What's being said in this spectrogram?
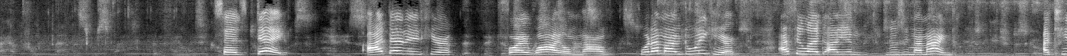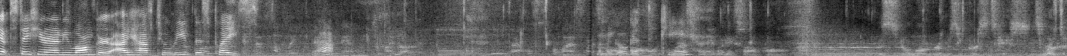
I have tremendous respect for the families who come says Dave. I've been in here for a while now. What am I doing here? I feel like I am losing my mind. I can't stay here any longer. I have to leave this place. Yeah. Let me go get the key. Unless anybody saw Paul. This is no longer a missing persons case. It's murder.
